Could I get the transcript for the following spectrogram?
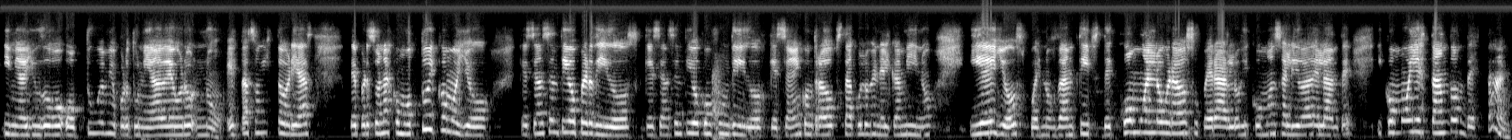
y me ayudó, obtuve mi oportunidad de oro. No, estas son historias de personas como tú y como yo, que se han sentido perdidos, que se han sentido confundidos, que se han encontrado obstáculos en el camino y ellos pues nos dan tips de cómo han logrado superarlos y cómo han salido adelante y cómo hoy están donde están.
